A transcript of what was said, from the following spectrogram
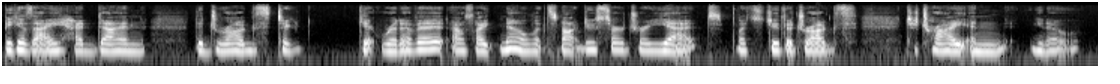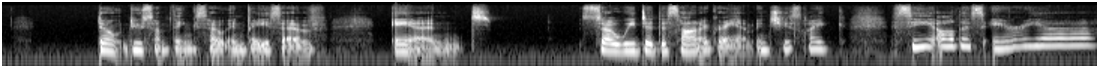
Because I had done the drugs to get rid of it. I was like, no, let's not do surgery yet. Let's do the drugs to try and, you know, don't do something so invasive. And so we did the sonogram, and she's like, See all this area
